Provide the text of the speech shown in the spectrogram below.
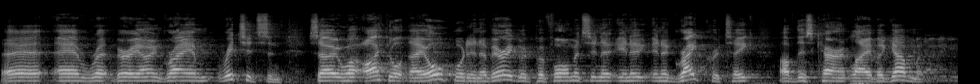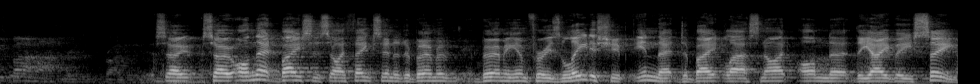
uh, our very own Graham Richardson. So I thought they all put in a very good performance in a, in a, in a great critique of this current Labor government. So, so on that basis, I thank Senator Birmingham for his leadership in that debate last night on uh, the ABC.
